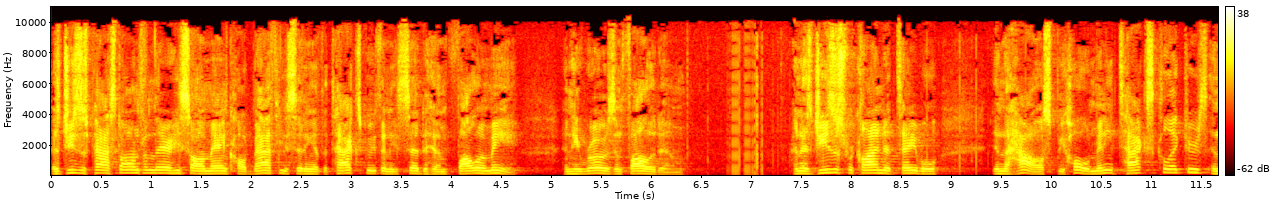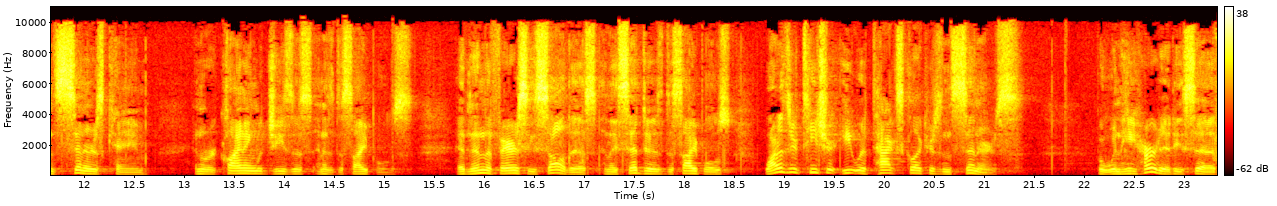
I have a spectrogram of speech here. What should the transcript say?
As Jesus passed on from there, he saw a man called Matthew sitting at the tax booth, and he said to him, Follow me. And he rose and followed him. And as Jesus reclined at table in the house, behold, many tax collectors and sinners came and were reclining with Jesus and his disciples. And then the Pharisees saw this, and they said to his disciples, Why does your teacher eat with tax collectors and sinners? But when he heard it, he said,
